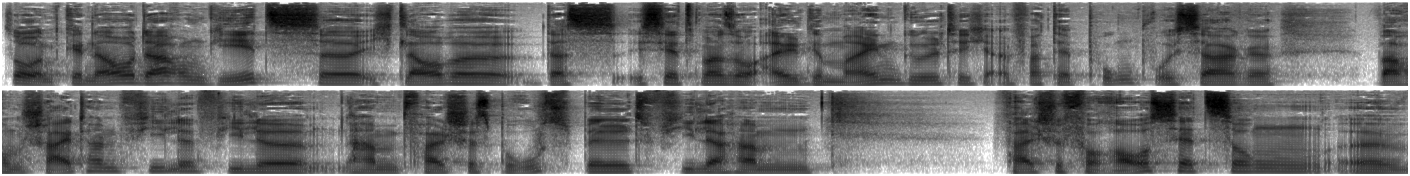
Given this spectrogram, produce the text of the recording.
So, und genau darum geht's. Äh, ich glaube, das ist jetzt mal so allgemeingültig einfach der Punkt, wo ich sage, warum scheitern viele? Viele haben falsches Berufsbild, viele haben falsche Voraussetzungen, äh,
